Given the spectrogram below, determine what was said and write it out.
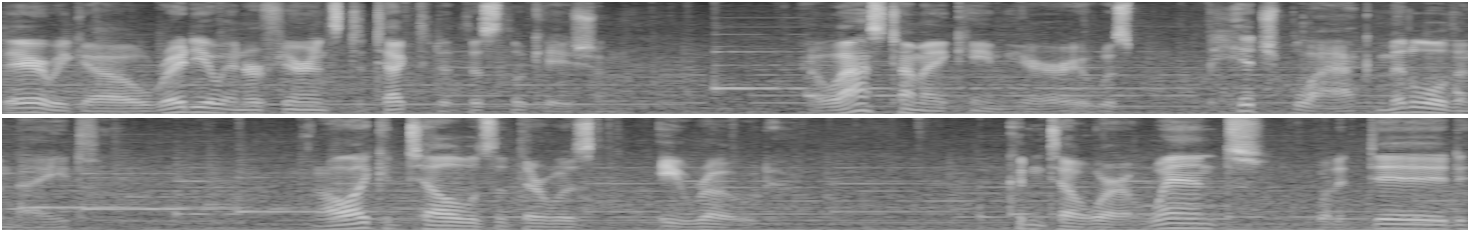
There we go. Radio interference detected at this location. Now, last time I came here, it was pitch black, middle of the night, and all I could tell was that there was a road. Couldn't tell where it went, what it did,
